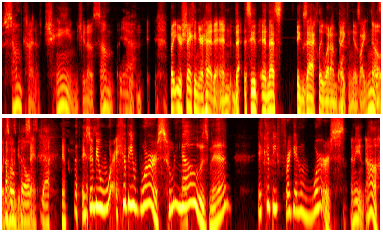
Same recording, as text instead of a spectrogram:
some kind of change. You know, some. Yeah. But you're shaking your head, and that see, and that's exactly what I'm Yeah. thinking. Is like, no, It's it's, gonna be pills. the same. Yeah. It's gonna be worse. It could be worse. Who knows, man? It could be friggin' worse. I mean, oh,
